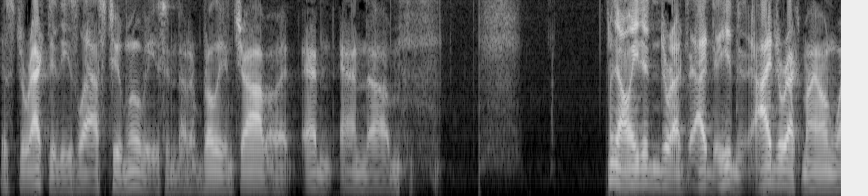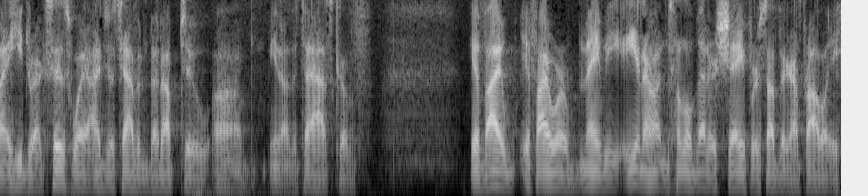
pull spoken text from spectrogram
has directed these last two movies and done a brilliant job of it, and and um, no, he didn't direct. I, he, I direct my own way. He directs his way. I just haven't been up to, uh, you know, the task of. If I if I were maybe you know in a little better shape or something, I probably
